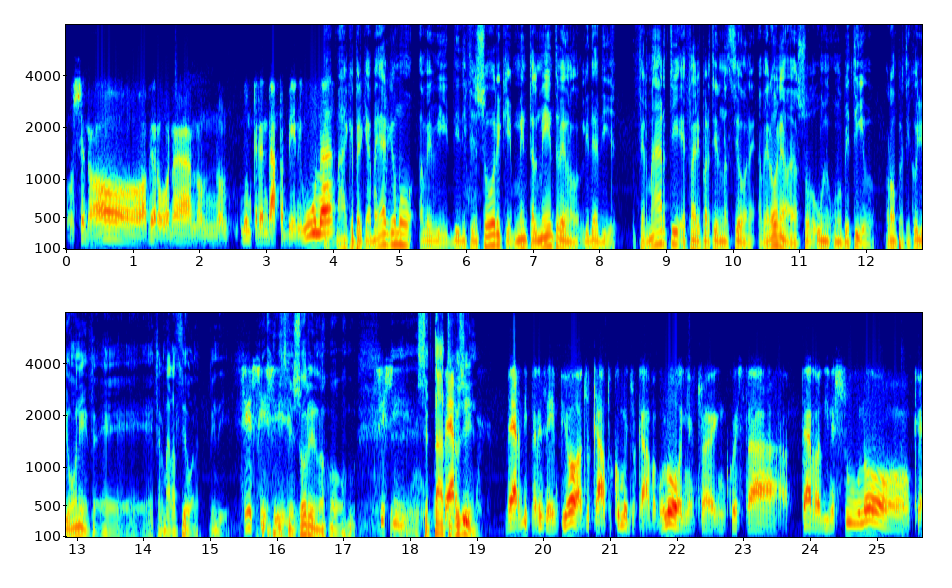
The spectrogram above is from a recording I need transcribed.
o se no a Verona non, non, non te n'è andata bene una. Ma anche perché a Bergamo avevi dei difensori che mentalmente avevano l'idea di fermarti e far ripartire un'azione. A Verona aveva solo un, un obiettivo, romperti i coglioni e, e fermare l'azione. Quindi sì, sì, i sì. difensori erano Sì, sì. eh, settati Verdi- così. Verdi per esempio ha giocato come giocava Bologna, cioè in questa terra di nessuno che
